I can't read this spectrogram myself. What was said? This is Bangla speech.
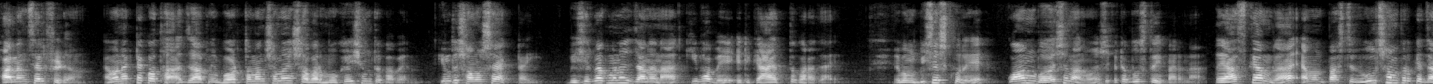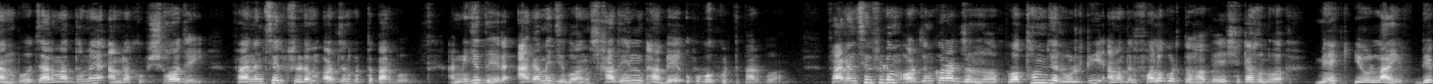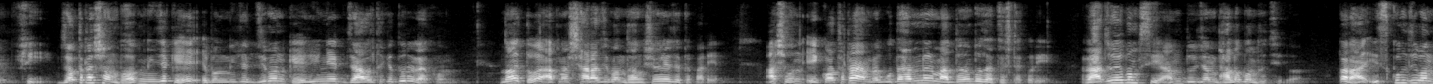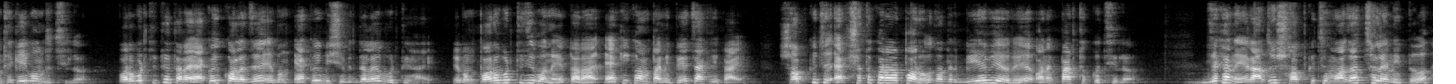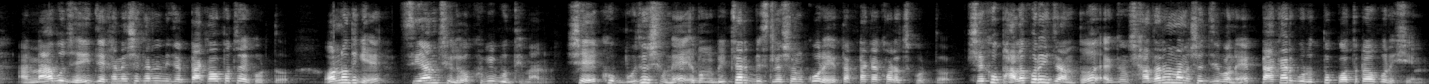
ফাইন্যান্সিয়াল ফ্রিডম এমন একটা কথা যা আপনি বর্তমান সময়ে সবার মুখেই শুনতে পাবেন। কিন্তু সমস্যা একটাই, বেশিরভাগ মানুষ জানে না কীভাবে এটিকে আয়ত্ত করা যায়। এবং বিশেষ করে কম বয়সে মানুষ এটা বুঝতেই পারে না। তাই আজকে আমরা এমন পাঁচটি রুল সম্পর্কে জানব, যার মাধ্যমে আমরা খুব সহজেই ফাইন্যান্সিয়াল ফ্রিডম অর্জন করতে পারব। আর নিজেদের আগামী জীবন স্বাধীনভাবে উপভোগ করতে পারব। ফাইন্যান্সিয়াল ফ্রিডম অর্জন করার জন্য প্রথম যে রুলটি আমাদের ফলো করতে হবে সেটা হলো make your life debt free যতটা সম্ভব নিজেকে এবং নিজের জীবনকে ঋণের জাল থেকে দূরে রাখুন। নয়তো আপনার সারা জীবন ধ্বংস হয়ে যেতে পারে। আসুন এই কথাটা আমরা উদাহরণের মাধ্যমে বোঝার চেষ্টা করি। রাজু এবং সিয়াম দুইজন ভালো বন্ধু ছিল। তারা স্কুল জীবন থেকেই বন্ধু ছিল। পরবর্তীতে তারা একই কলেজে এবং একই বিশ্ববিদ্যালয়ে ভর্তি হয় এবং পরবর্তী জীবনে তারা একই কোম্পানিতে চাকরি পায়। সবকিছু একসাথে করার পরও তাদের বিহেভিয়ারে অনেক পার্থক্য ছিল। যেখানে রাজু সবকিছু মজার ছলে নিত আর না বুঝেই যেখানে সেখানে নিজের টাকা অপচয় করত। অন্যদিকে, সিয়াম ছিল খুবই বুদ্ধিমান। সে খুব বুঝে শুনে এবং বিচার বিশ্লেষণ করে তার টাকা খরচ করত। সে খুব ভালো করেই জানতো একজন সাধারণ মানুষের জীবনে টাকার গুরুত্ব কতটা অপরিসীম।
